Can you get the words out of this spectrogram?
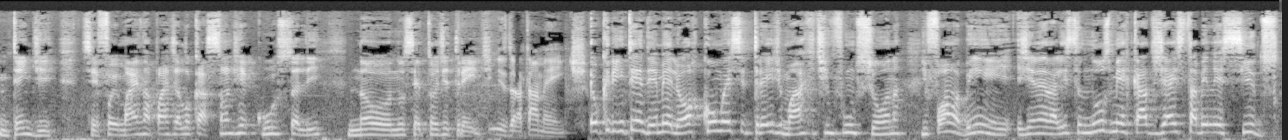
Entendi. Você foi mais na parte de alocação de recursos ali no, no setor de trade. Exatamente. Eu queria entender melhor como esse trade marketing funciona de forma bem generalista nos mercados já estabelecidos,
